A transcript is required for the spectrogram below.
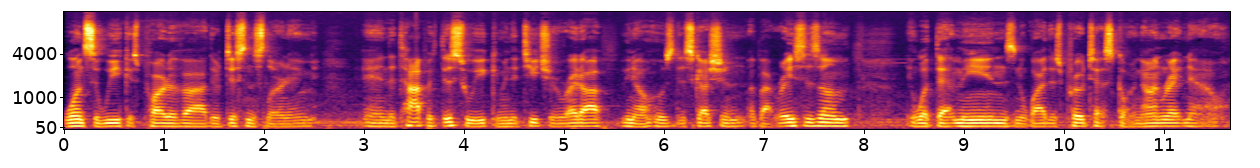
once a week as part of uh, their distance learning. And the topic this week, I mean, the teacher right off, you know, was a discussion about racism and what that means and why there's protests going on right now.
